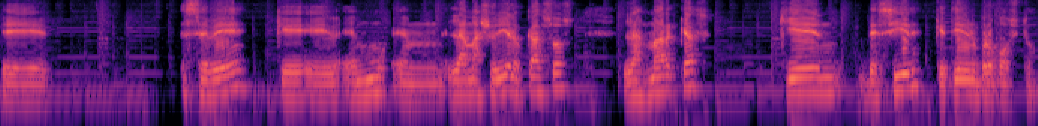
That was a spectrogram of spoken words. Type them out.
eh, se ve que eh, en, la mayoría de los casos las marcas quieren decir que tienen un propósito.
